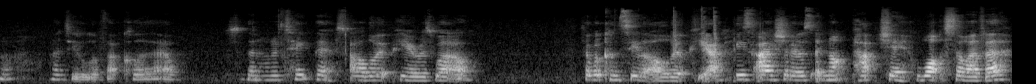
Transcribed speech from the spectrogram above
Oh, I do love that colour though. So then I'm going to take this all the way up here as well. So I've got concealer all the way up here. These eyeshadows are not patchy whatsoever.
